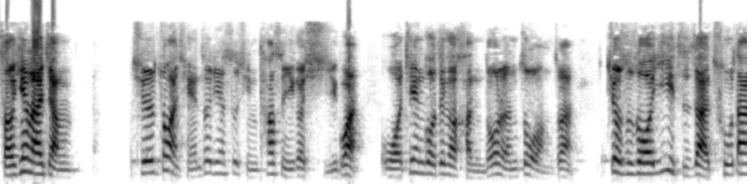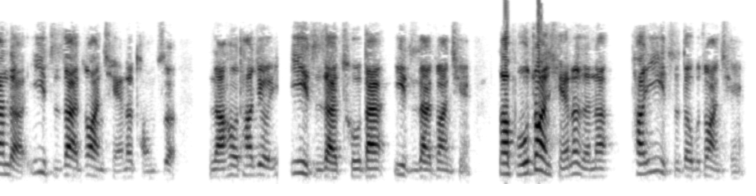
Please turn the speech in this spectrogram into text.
首先来讲，其实赚钱这件事情它是一个习惯。我见过这个很多人做网赚，就是说一直在出单的，一直在赚钱的同志，然后他就一直在出单，一直在赚钱。那不赚钱的人呢，他一直都不赚钱，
